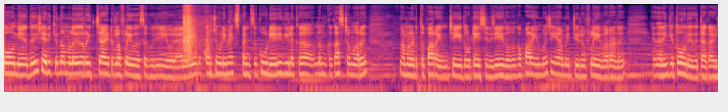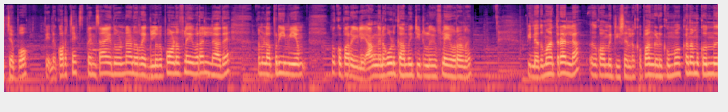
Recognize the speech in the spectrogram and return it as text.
തോന്നിയത് ശരിക്കും നമ്മൾ റിച്ച് ആയിട്ടുള്ള ഫ്ലേവേഴ്സ് ഒക്കെ ചെയ്യുമല്ലോ. അല്ലെങ്കിൽ കുറച്ചും കൂടി എക്സ്പെൻസ് കൂടിയ രീതിയിലൊക്കെ നമുക്ക് കസ്റ്റമർ നമ്മളെടുത്ത് പറയും ചെയ്തോ ടേസ്റ്റിന് ചെയ്തോ എന്നൊക്കെ പറയുമ്പോൾ ചെയ്യാൻ പറ്റിയൊരു ഫ്ലേവറാണ് എന്നാണ് എനിക്ക് തോന്നിയത് കഴിച്ചപ്പോൾ പിന്നെ കുറച്ച് എക്സ്പെൻസ് ആയതുകൊണ്ടാണ് റെഗുലർ പോണ ഫ്ലേവർ അല്ലാതെ നമ്മൾ പ്രീമിയം എന്നൊക്കെ പറയൂലേ. അങ്ങനെ കൊടുക്കാൻ പറ്റിയിട്ടുള്ളൊരു ഫ്ലേവറാണ് പിന്നെ അത് മാത്രമല്ല കോമ്പറ്റീഷനിലൊക്കെ പങ്കെടുക്കുമ്പോൾ ഒക്കെ നമുക്കൊന്ന്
